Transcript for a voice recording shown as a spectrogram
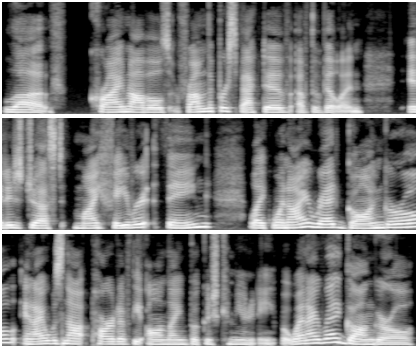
love crime novels from the perspective of the villain. It is just my favorite thing. Like when I read Gone Girl, and I was not part of the online bookish community, but when I read Gone Girl,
